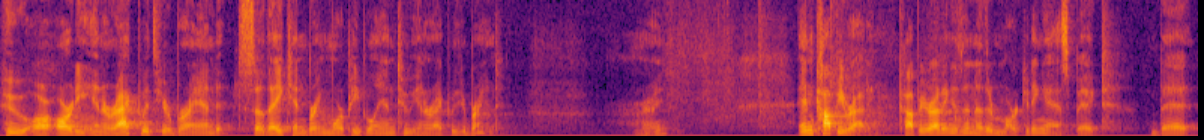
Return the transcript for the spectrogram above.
who are already interact with your brand so they can bring more people in to interact with your brand. Right? And copywriting. Copywriting is another marketing aspect that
